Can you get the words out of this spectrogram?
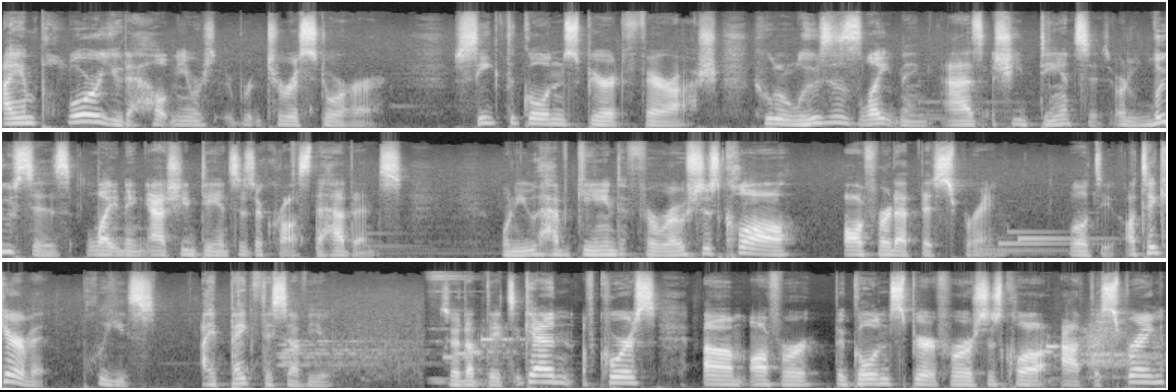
I implore you to help me to restore her. Seek the golden spirit Farosh, who loses lightning as she dances, or looses lightning as she dances across the heavens. When you have gained Farosh's Claw, offer it at this spring. Will do. I'll take care of it. Please. I beg this of you. So it updates again, of course, um, offer the Golden Spirit Farosh's Claw at the spring.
